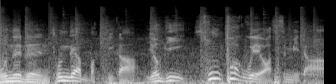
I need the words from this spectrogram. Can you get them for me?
오늘은 돈대 한 바퀴가 여기 송파구에 왔습니다.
